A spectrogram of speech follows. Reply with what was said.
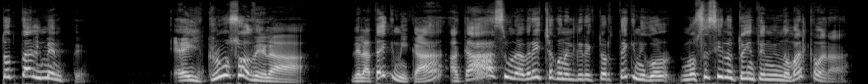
Totalmente. E incluso de la, de la técnica. Acá hace una brecha con el director técnico. No sé si lo estoy entendiendo mal, camarada.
